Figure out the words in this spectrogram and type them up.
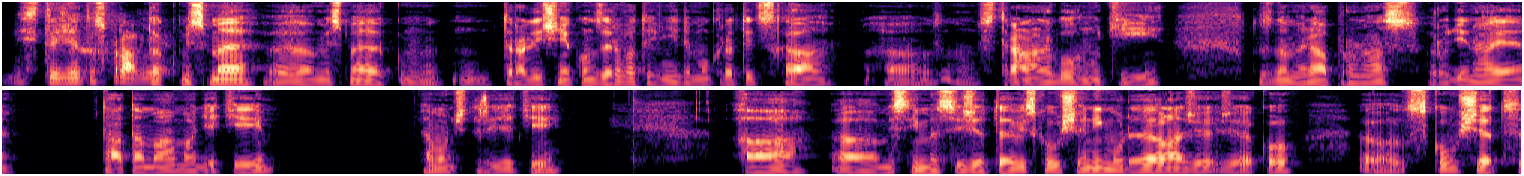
Myslíte, že je to správně? Tak my jsme, my jsme hm, tradičně konzervativní demokratická strana nebo hnutí. To znamená, pro nás rodina je táta, máma, děti. Já mám čtyři děti. A, a myslíme si, že to je vyzkoušený model a že, že jako zkoušet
